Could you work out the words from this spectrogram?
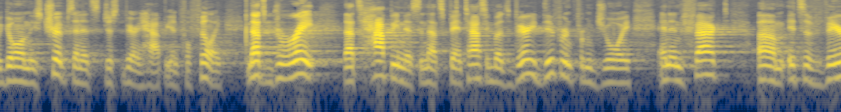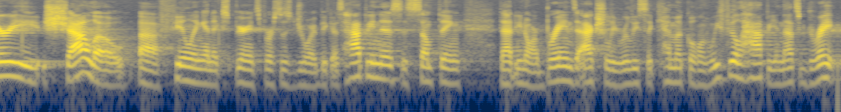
We go on these trips, and it's just very happy and fulfilling. And that's great. That's happiness, and that's fantastic, but it's very different from joy. And in fact, um, it's a very shallow uh, feeling and experience versus joy because happiness is something that you know our brains actually release a chemical and we feel happy and that's great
